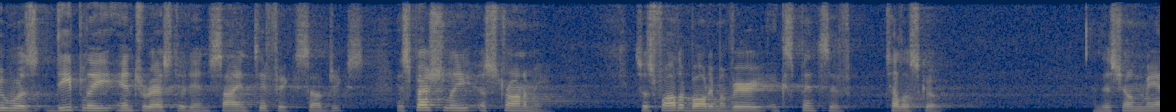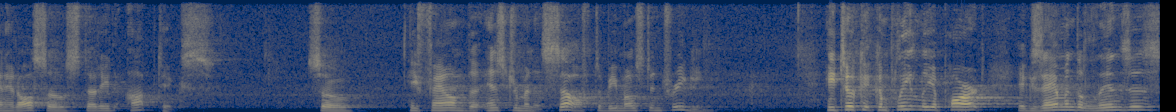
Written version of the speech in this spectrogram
who was deeply interested in scientific subjects, especially astronomy. So his father bought him a very expensive telescope. And this young man had also studied optics. So he found the instrument itself to be most intriguing. He took it completely apart, examined the lenses,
